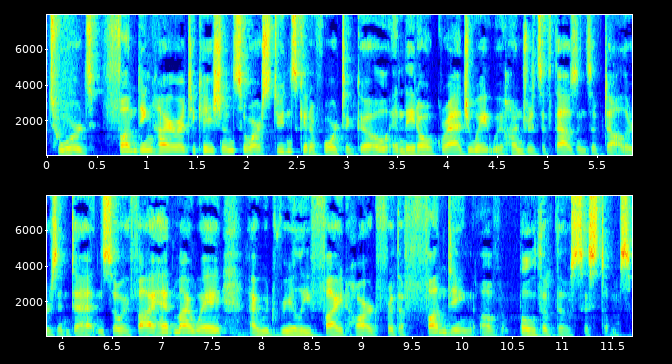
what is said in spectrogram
towards funding higher education so our students can afford to go and they don't graduate with hundreds of thousands of dollars in debt. And so if I had my way, I would really fight hard for the funding of both of those systems.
